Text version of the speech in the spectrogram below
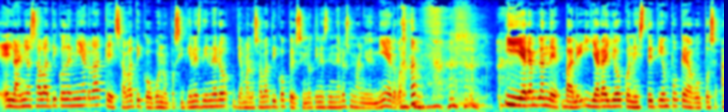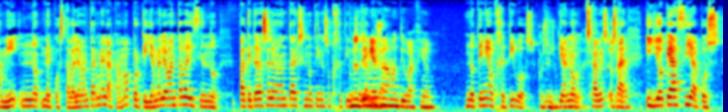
el año sabático de mierda, que sabático, bueno, pues si tienes dinero, llámalo sabático, pero si no tienes dinero es un año de mierda. Y era en plan de, vale, y ahora yo con este tiempo, ¿qué hago? Pues a mí no, me costaba levantarme de la cama porque ya me levantaba diciendo, ¿para qué te vas a levantar si no tienes objetivos No en tenías la vida? una motivación. No tenía objetivos, Pues eso, ya no, ¿sabes? O sea. ¿y yo qué hacía? Pues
